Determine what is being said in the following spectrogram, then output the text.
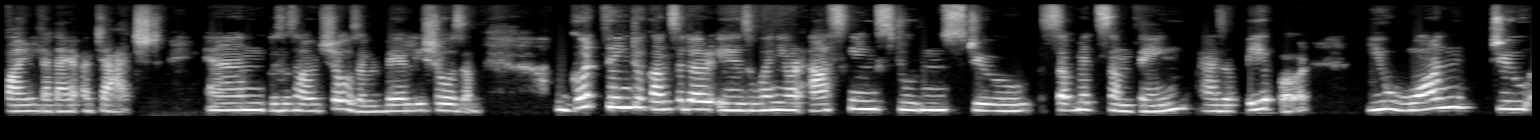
file that I attached, and this is how it shows up. It barely shows up. Good thing to consider is when you're asking students to submit something as a paper, you want to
